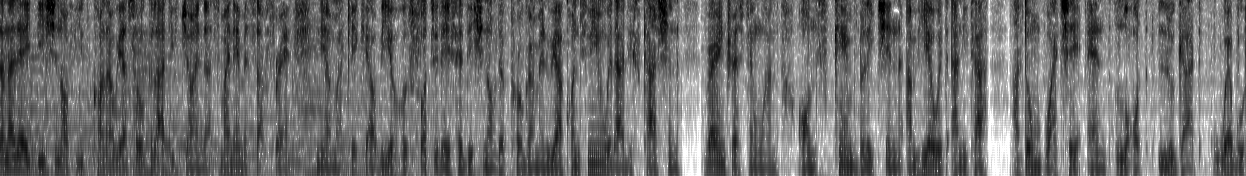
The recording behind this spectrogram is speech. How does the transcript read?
It's another edition of Youth Corner. We are so glad you joined us. My name is Afre Niamakeke. I'll be your host for today's edition of the program, and we are continuing with our discussion, very interesting one, on skin bleaching. I'm here with Anita Adombuache and Lord Lugard Webu.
